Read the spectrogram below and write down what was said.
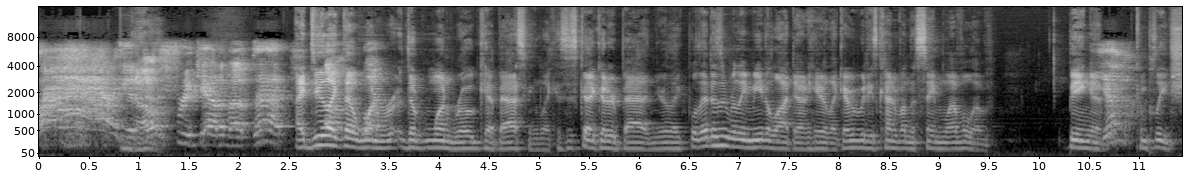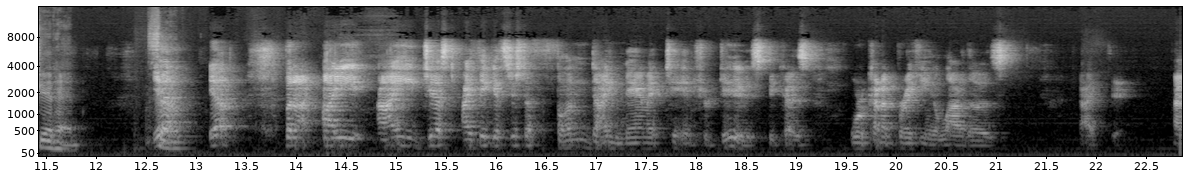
ah, you know, Yeah. freak out about that. I do like the but- one the one rogue kept asking like, "Is this guy good or bad?" And you're like, "Well, that doesn't really mean a lot down here. Like everybody's kind of on the same level of being a Yeah. complete shithead." So, Yeah, yeah. But I, I, I just, I think it's just a fun dynamic to introduce because we're kind of breaking a lot of those, I, I,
